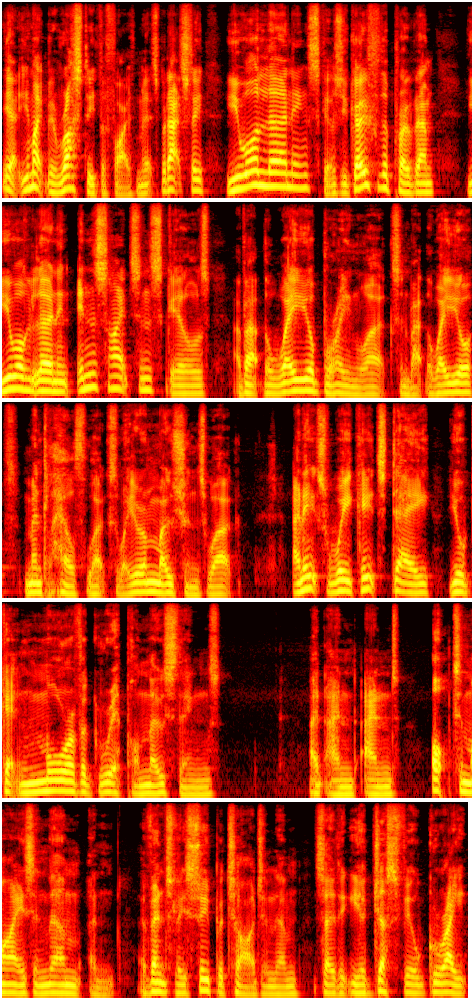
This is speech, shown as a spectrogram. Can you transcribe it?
Yeah, you might be rusty for five minutes, but actually you are learning skills. You go through the program, you are learning insights and skills about the way your brain works and about the way your mental health works, the way your emotions work. And each week, each day, you're getting more of a grip on those things and and and optimizing them and eventually supercharging them so that you just feel great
